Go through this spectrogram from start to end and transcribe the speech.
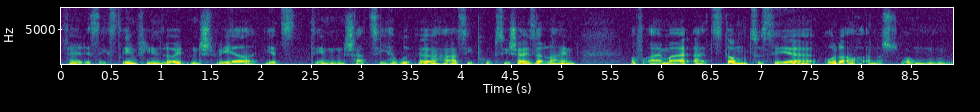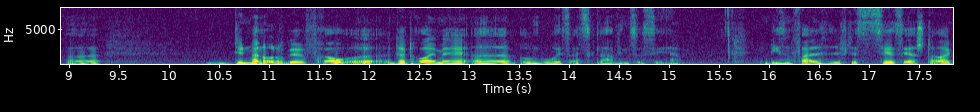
Fällt es extrem vielen Leuten schwer, jetzt den Schatzi, äh, Hasi, Pupsi, Scheißerlein auf einmal als Dom zu sehen oder auch andersrum äh, den Mann oder die Frau äh, der Träume äh, irgendwo jetzt als Sklavin zu sehen. In diesem Fall hilft es sehr, sehr stark,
